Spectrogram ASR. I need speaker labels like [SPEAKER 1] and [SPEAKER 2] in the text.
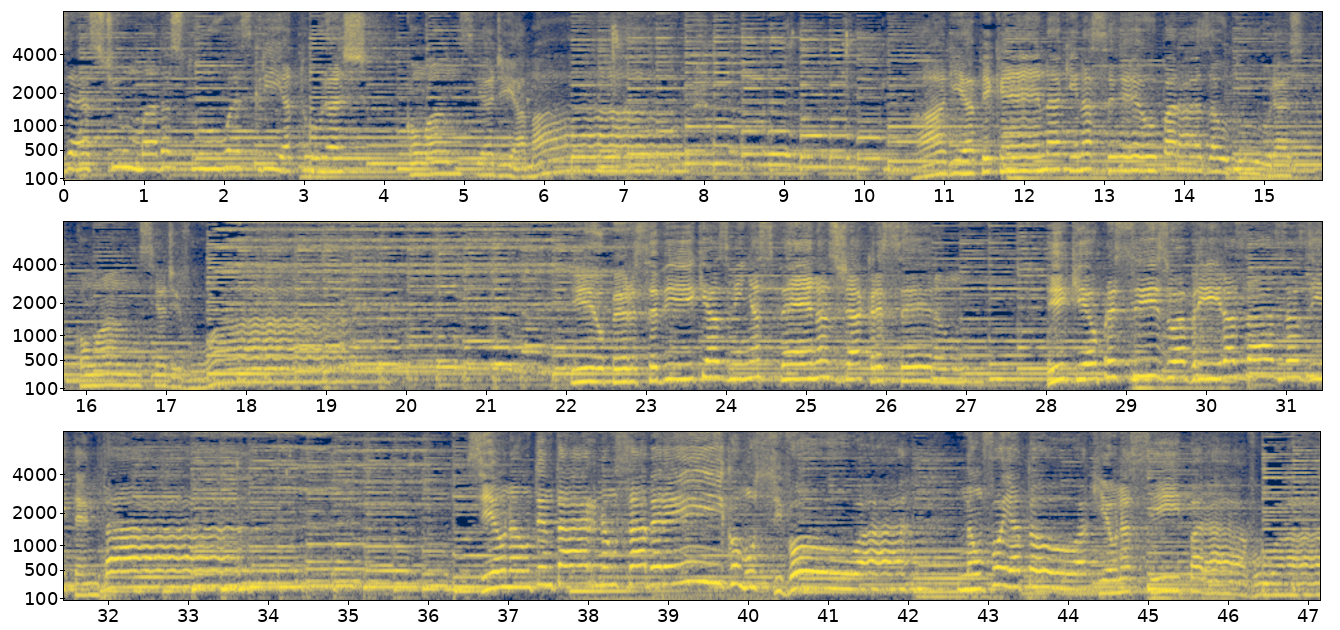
[SPEAKER 1] fizeste uma das tuas criaturas com ânsia de amar. Águia pequena que nasceu para as alturas com ânsia de voar. E eu percebi que as minhas penas já cresceram e que eu preciso abrir as asas e tentar. Se eu não tentar, não saberei como se voa. Não foi à toa que eu nasci para voar.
